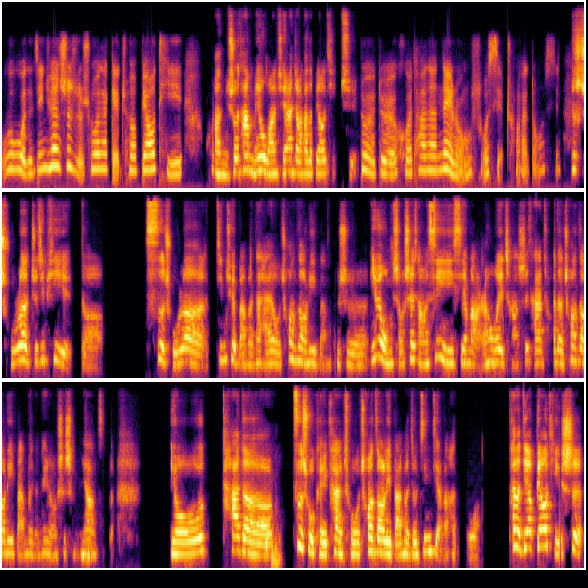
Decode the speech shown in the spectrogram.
我我的精确是指说它给出了标题。啊，你说它没有完全按照它的标题去，对对，和它的内容所写出来的东西，就是除了 GGP 的四，除了精确版本，它还有创造力版，就是因为我们首先想要新颖一些嘛，然后我也尝试它它的创造力版本的内容是什么样子的，由它的字数可以看出，创造力版本就精简了很多。它的第二标题是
